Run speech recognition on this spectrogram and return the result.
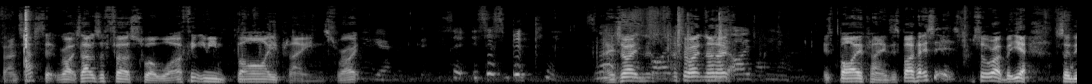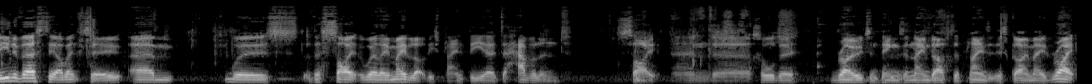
Fantastic. Right, so that was the First World War. I think you mean biplanes, right? Yeah. So it's just biplanes. That's right. That's all right. No, no. It's biplanes. It's biplanes. It's, it's all right. But yeah, so the university I went to um, was the site where they made a lot of these planes, the uh, de Havilland site, and uh, so all the roads and things are named after the planes that this guy made. Right.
